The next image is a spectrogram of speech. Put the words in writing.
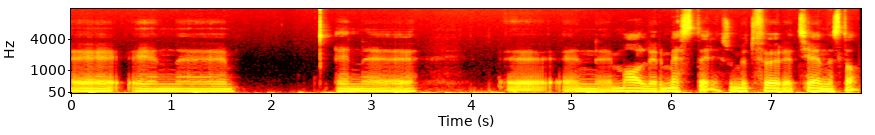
eh, en, eh, en, en malermester som utfører tjenester,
